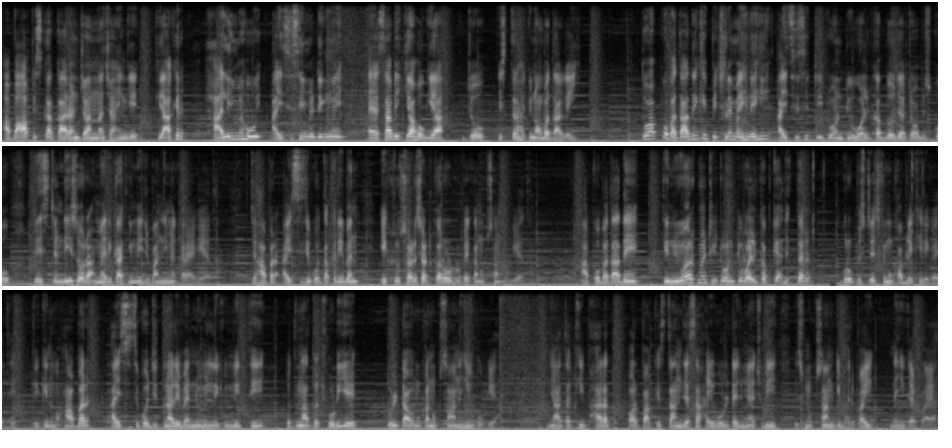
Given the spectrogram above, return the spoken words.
अब आप इसका कारण जानना चाहेंगे कि आखिर हाल ही में हुई आईसीसी मीटिंग में ऐसा भी क्या हो गया जो इस तरह की नौबत आ गई? तो आपको बता दें कि पिछले महीने ही ICC T twenty World Cup 2024 को वेस्ट इंडीज और अमेरिका की मेजबानी में कराया गया था, जहाँ पर आईसीसी को तकरीबन एक सौ सड़सठ करोड़ रुपए का नुकसान हो गया था। आपको बता दें कि न्यूयॉर्क में टी ट्वेंटी वर्ल्ड कप के अधिकतर ग्रुप स्टेज के मुकाबले खेले गए थे। लेकिन वहाँ पर आईसीसी को जितना रिवेन्यू मिलने की उम्मीद थी, उतना तो छोड़िए, उल्टा उनका नुकसान ही हो गया। यहाँ तक कि भारत और पाकिस्तान जैसा हाई वोल्टेज मैच भी इस नुकसान की भरपाई नहीं कर पाया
